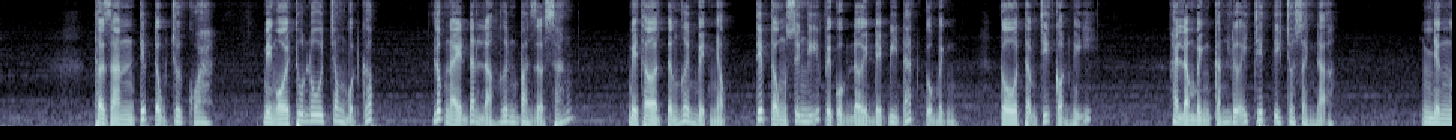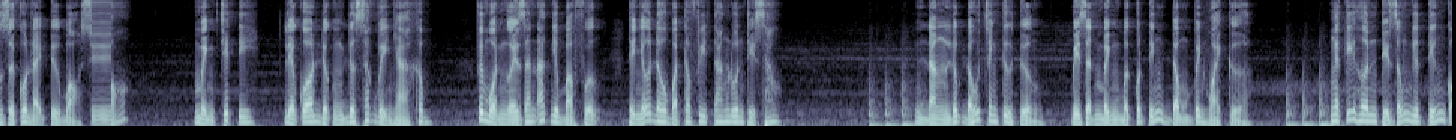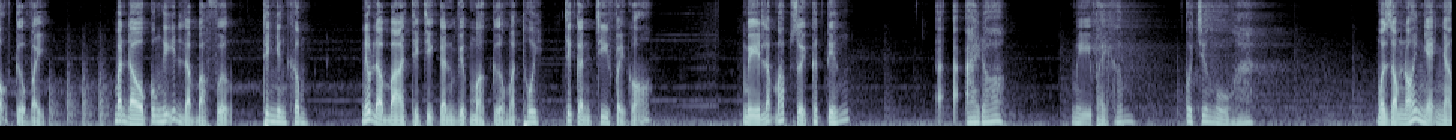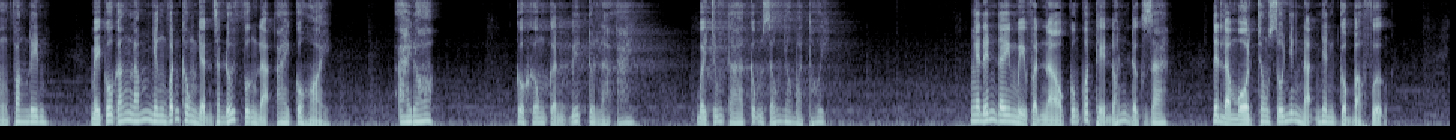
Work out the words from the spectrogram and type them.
Thời gian tiếp tục trôi qua. Mỹ ngồi thu lưu trong một góc. Lúc này đã là hơn 3 giờ sáng. Mẹ thờ từng hơi mệt nhọc, Tiếp tục suy nghĩ về cuộc đời để bi đát của mình. Cô thậm chí còn nghĩ, Hay là mình cắn lưỡi chết đi cho sành nợ? Nhưng rồi cô lại từ bỏ suy đó. Mình chết đi, Liệu có được đưa xác về nhà không? Với một người gian ác như bà Phượng, Thì nhớ đâu bà ta phi tang luôn thì sao? Đang lúc đấu tranh tư tưởng, Bị giật mình bởi có tiếng động bên ngoài cửa. Nghe kỹ hơn thì giống như tiếng gõ cửa vậy. Ban đầu cô nghĩ là bà Phượng Thế nhưng không. Nếu là bà thì chỉ cần việc mở cửa mà thôi Chứ cần chi phải gõ. Mị lắp bắp rồi cất tiếng. À, à, Ai đó? Mị phải không? Cô chưa ngủ hả? Một giọng nói nhẹ nhàng vang lên. Mị cố gắng lắm nhưng vẫn không nhận ra đối phương là ai cô hỏi. Ai đó? Cô không cần biết tôi là ai. Bởi chúng ta cũng giống nhau mà thôi. Nghe đến đây Mỹ phần nào cũng có thể đoán được ra. Đây là một trong số những nạn nhân của bà Phượng.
